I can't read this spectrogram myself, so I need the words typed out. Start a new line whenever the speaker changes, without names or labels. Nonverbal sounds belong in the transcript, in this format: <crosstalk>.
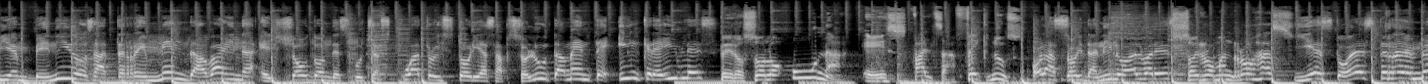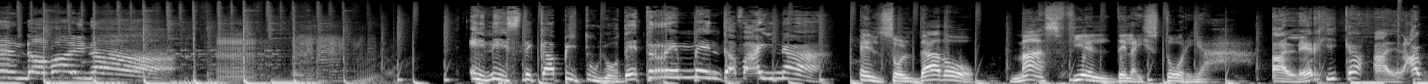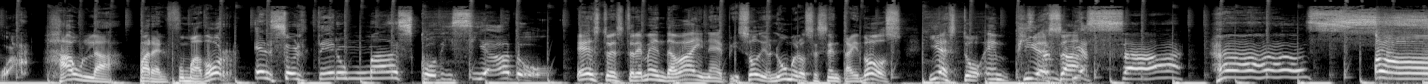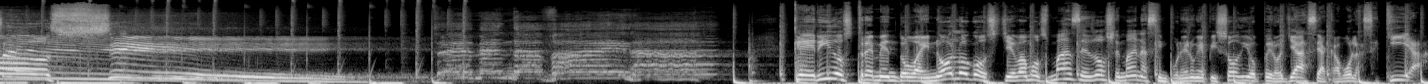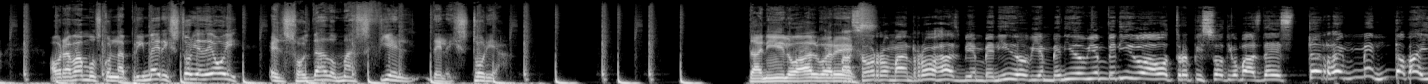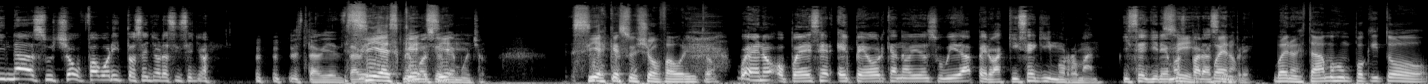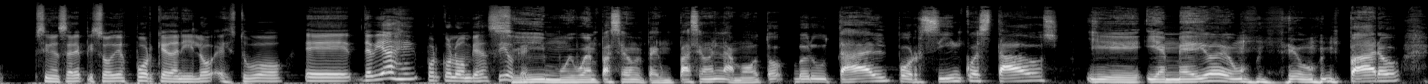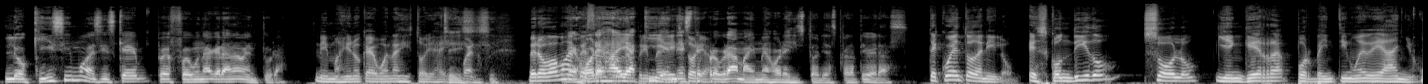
bienvenidos a Tremenda Vaina, el show donde escuchas cuatro historias absolutamente increíbles.
Pero solo una es falsa, fake news.
Hola, soy Danilo Álvarez
Soy Román Rojas.
y esto es Tremenda Vaina. En este capítulo de Tremenda Vaina,
El soldado más fiel de la historia.
alérgica al agua,
Jaula para el fumador.
el soltero más codiciado.
Esto es Tremenda Vaina, episodio número 62. Y esto empieza...
Empieza así.
¡Oh, sí! Queridos tremendo vainólogos, llevamos más de dos semanas sin poner un episodio, pero ya se acabó la sequía. Ahora vamos con la primera historia de hoy, el soldado más fiel de la historia. Danilo Álvarez.
Pasó Román Rojas, bienvenido, bienvenido, bienvenido a otro episodio más de esta tremenda vaina, su show favorito, señoras y señores. <laughs> está bien, está
Sí,
bien.
es
Me
que-
emocioné
sí.
mucho.
Si es que es su show favorito.
Bueno, o puede ser el peor que han oído en su vida, pero aquí seguimos, Román, y seguiremos
Sí,
para
bueno,
siempre.
Bueno, estábamos un poquito sin hacer episodios porque Danilo estuvo eh, de viaje por Colombia. Sí, o qué?
muy buen paseo. Me pegué un paseo en la moto brutal por cinco estados y, y en medio de un, <laughs> de un paro loquísimo. Así es que pues, fue una gran aventura.
Me imagino que hay buenas historias ahí.
Sí,
bueno,
sí, sí.
pero vamos a
Mejores
empezar con
hay
la
aquí
primera
en
historia.
este programa. Hay mejores historias. Para ti verás.
Te cuento, Danilo. Escondido, solo y en guerra por 29 años.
